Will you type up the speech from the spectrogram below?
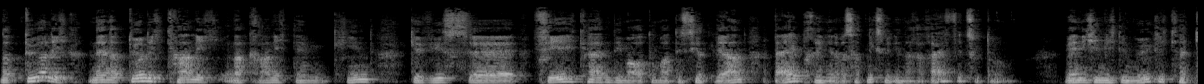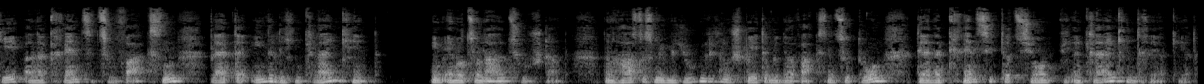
natürlich, nein, natürlich kann ich, na, kann ich dem Kind gewisse Fähigkeiten, die man automatisiert lernt, beibringen, aber es hat nichts mit innerer Reife zu tun. Wenn ich ihm nicht die Möglichkeit gebe, an der Grenze zu wachsen, bleibt er innerlich ein Kleinkind im emotionalen Zustand. Dann hast du es mit dem Jugendlichen und später mit einem Erwachsenen zu tun, der in einer Grenzsituation wie ein Kleinkind reagiert.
